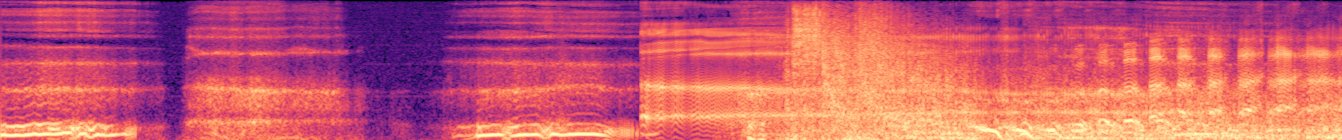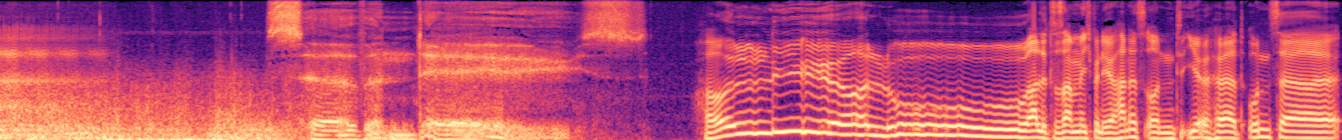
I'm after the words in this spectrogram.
Seven Days. Hallo, alle zusammen, ich bin Johannes und ihr hört unser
